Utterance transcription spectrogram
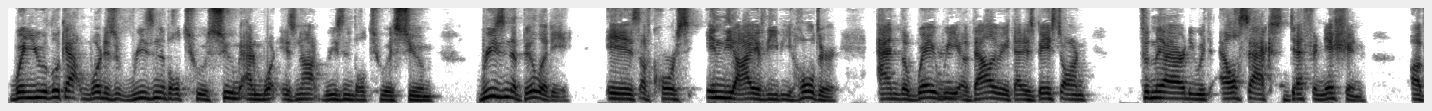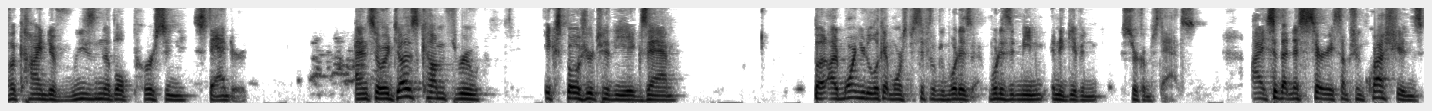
when you look at what is reasonable to assume and what is not reasonable to assume, reasonability is, of course, in the eye of the beholder. And the way we evaluate that is based on familiarity with LSAC's definition of a kind of reasonable person standard. And so it does come through exposure to the exam. But I want you to look at more specifically what is what does it mean in a given circumstance. I said that necessary assumption questions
